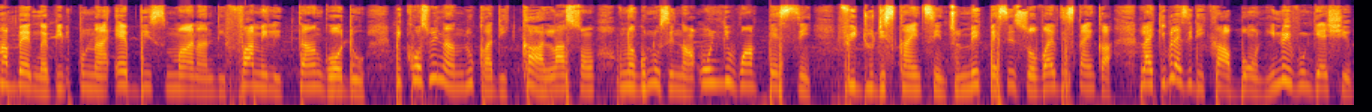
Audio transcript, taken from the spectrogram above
I beg my people na help this man and the family thank God o because when una look at the car lasan una go know say na only one person fit do this kind thing to make person survive this kind car. Like e be like say the car burn e no even get shape.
